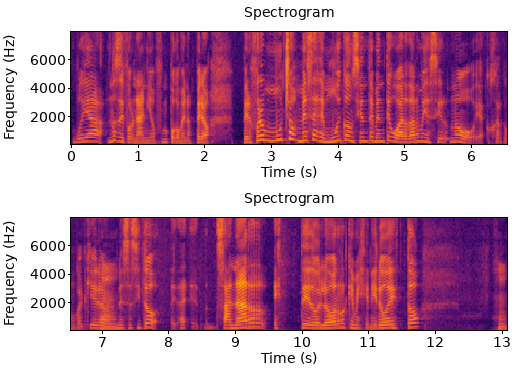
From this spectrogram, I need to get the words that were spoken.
voy a. No sé si fue un año, fue un poco menos, pero, pero fueron muchos meses de muy conscientemente guardarme y decir, no voy a coger con cualquiera. Mm. Necesito eh, eh, sanar este dolor que me generó esto. Hmm.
